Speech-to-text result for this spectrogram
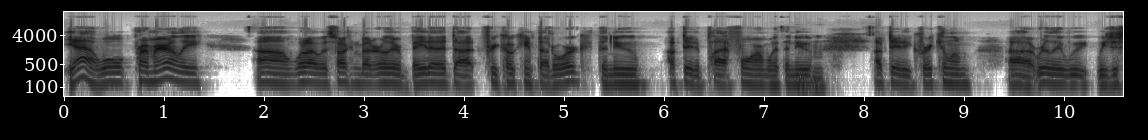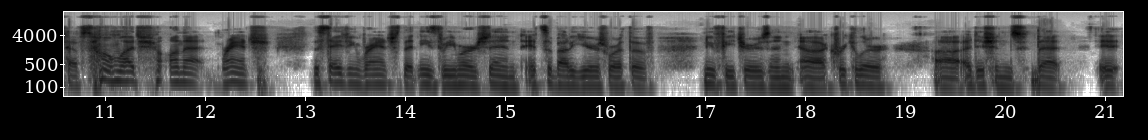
Yeah, well, primarily um, what I was talking about earlier, beta.freecodecamp.org, the new updated platform with a new Mhm. updated curriculum. Uh, really, we, we just have so much on that branch, the staging branch that needs to be merged in. It's about a year's worth of new features and uh, curricular uh, additions that it,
